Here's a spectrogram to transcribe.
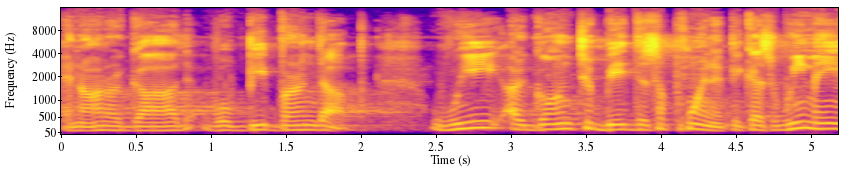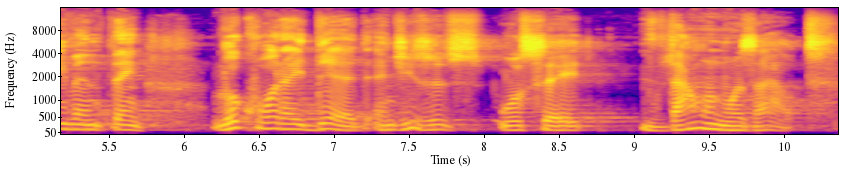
and honor God will be burned up. We are going to be disappointed because we may even think, look what I did. And Jesus will say, that one was out.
